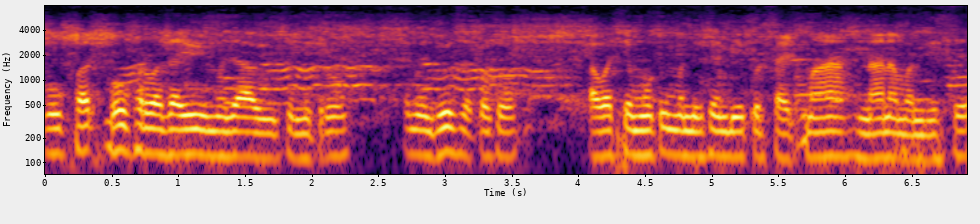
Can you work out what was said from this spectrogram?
બહુ ફર, બહુ ફરવા જાય એવી મજા આવી છે મિત્રો. તમે જોઈ શકો છો, આ વચ્ચે મોટું મંદિર છે બે પર સાઈડમાં, નાના મંદિર છે.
